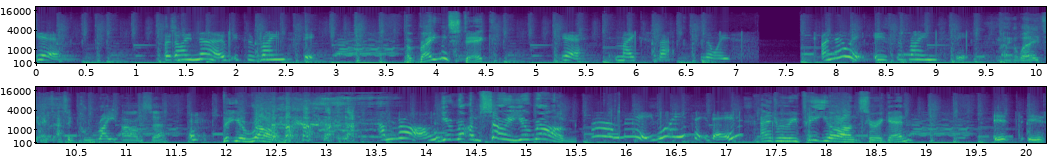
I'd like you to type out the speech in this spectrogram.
yeah. But I know it's a rain stick. A rain stick. Yeah, it makes that noise. I know it. It's a rain stick. Well, it's, it's, that's a great answer. But you're wrong. I'm wrong. you're wrong. I'm sorry. You're wrong. Oh me, what is it then? And we repeat your answer again. It is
